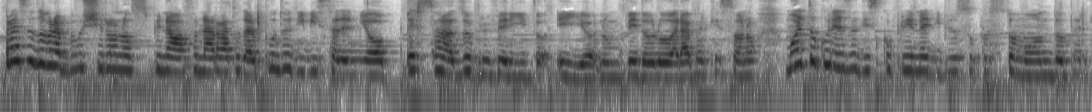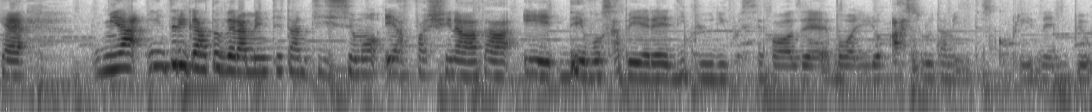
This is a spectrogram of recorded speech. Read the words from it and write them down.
Presto dovrebbe uscire uno spin-off narrato dal punto di vista del mio personaggio preferito e io non vedo l'ora perché sono molto curiosa di scoprirne di più su questo mondo perché mi ha intrigato veramente tantissimo e affascinata e devo sapere di più di queste cose, voglio assolutamente scoprirne di più.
